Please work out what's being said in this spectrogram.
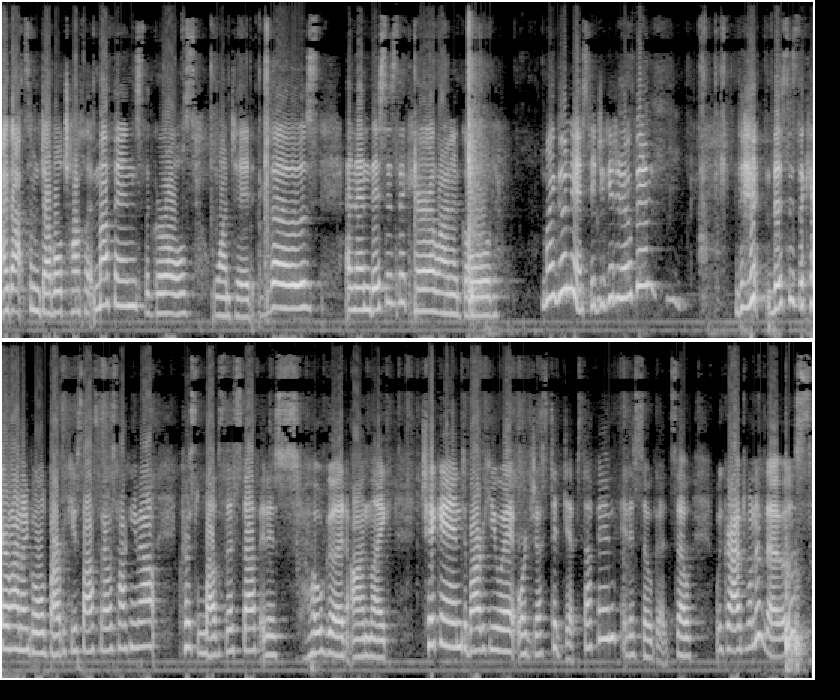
I got some double chocolate muffins. The girls wanted those. And then this is the Carolina Gold. My goodness, did you get it open? this is the Carolina Gold barbecue sauce that I was talking about. Chris loves this stuff. It is so good on like chicken to barbecue it or just to dip stuff in. It is so good. So we grabbed one of those,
